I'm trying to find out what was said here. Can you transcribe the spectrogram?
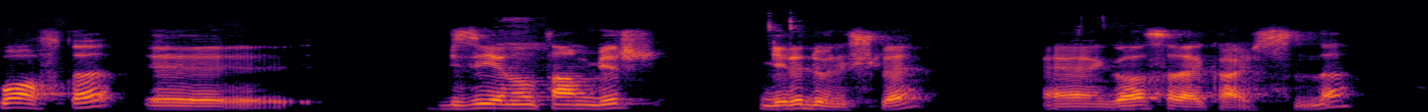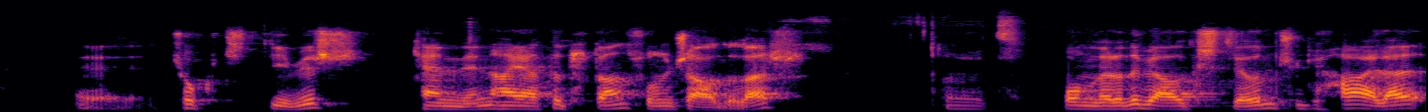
bu hafta e, bizi yanıltan bir geri dönüşle e, Galatasaray karşısında e, çok ciddi bir kendilerini hayatta tutan sonuç aldılar. Evet. Onlara da bir alkışlayalım çünkü hala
